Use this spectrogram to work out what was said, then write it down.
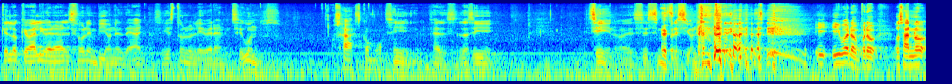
que es lo que va a liberar el Sol en billones de años. Y esto lo libera en segundos. O sea, es como... Sí, o sea, es así Sí, no, es, impresionante. y, bueno, pero, o sea, no,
